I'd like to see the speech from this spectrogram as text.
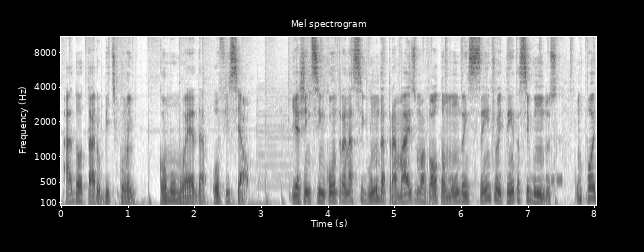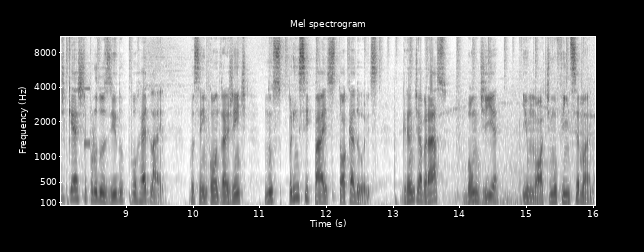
a adotar o Bitcoin como moeda oficial. E a gente se encontra na segunda para mais uma volta ao mundo em 180 segundos, um podcast produzido por Headline. Você encontra a gente nos principais tocadores. Grande abraço, bom dia e um ótimo fim de semana.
